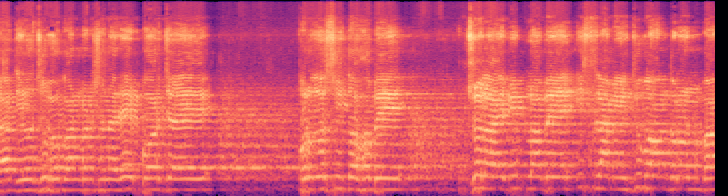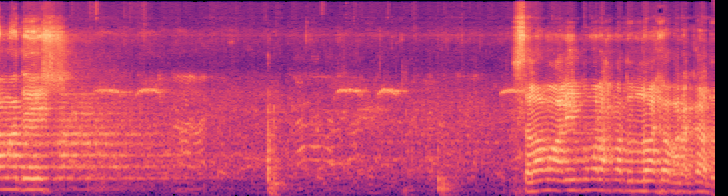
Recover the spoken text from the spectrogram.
জাতীয় যুব কনভেনশনের এই পর্যায়ে প্রদর্শিত হবে জুলাই বিপ্লবে ইসলামী যুব আন্দোলন বাংলাদেশ। সালামু আলাইকুম রহমতুল্লাহ বারাকাত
